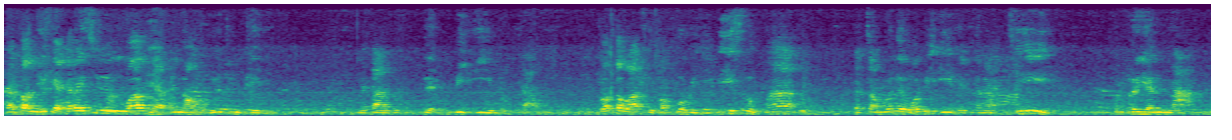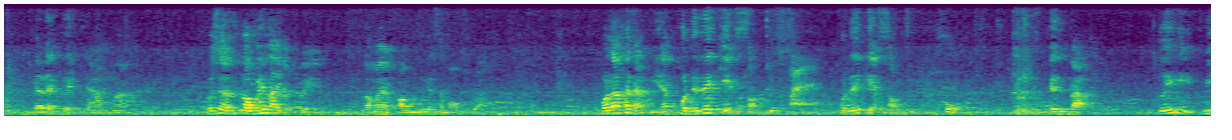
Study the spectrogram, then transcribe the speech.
และตอนนี้แกก็ได้ชื่อว่าแกเป็นน้องของพี่จริงๆในการเด็กบีอีเหมือนกันก็ตอนรับถือครอบครัวบีอีบีสนุกมาก แต่จำไว้เลยว่าบีอีเป็นคณะที่ เรียนหนักและได้เกรดยากมากเพราะฉะนั้นเราไม่มาจากเกรดเรามาจากความรู้ในสมองของเราเพราะณขนาดนี้คนได้ได้เกรด2.8 คนได้เกรด2.6 เป็นแบบเฮ้ยมี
